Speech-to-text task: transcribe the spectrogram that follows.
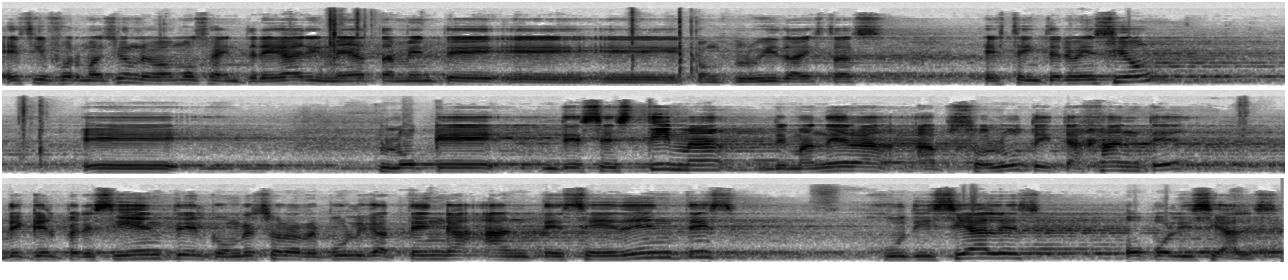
Esta información le vamos a entregar inmediatamente eh, eh, concluida esta intervención. Eh, lo que desestima de manera absoluta y tajante de que el presidente del Congreso de la República tenga antecedentes judiciales o policiales.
